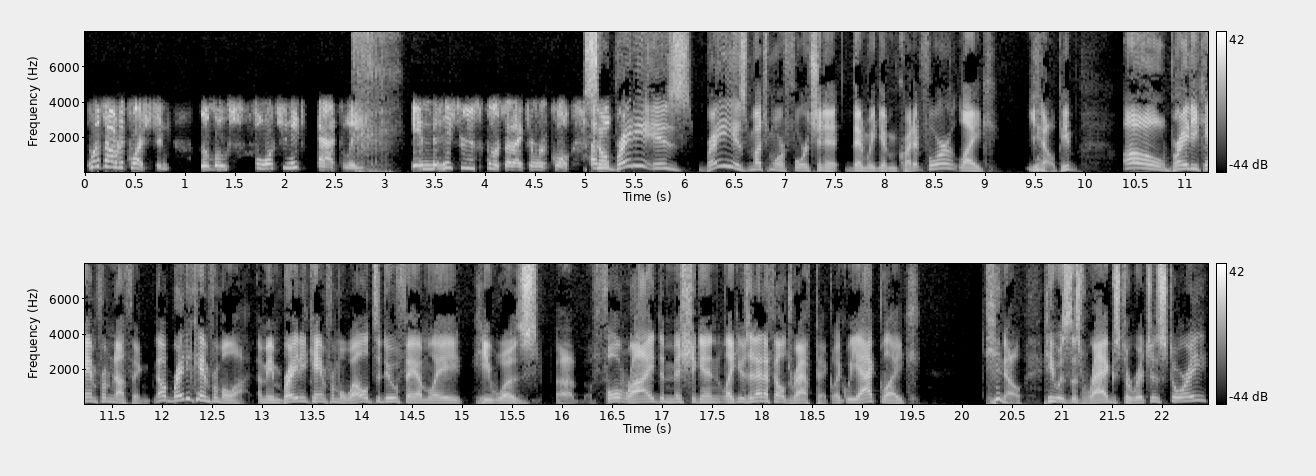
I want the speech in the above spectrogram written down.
without a question, the most fortunate athlete in the history of sports that I can recall. I So mean, Brady is Brady is much more fortunate than we give him credit for. Like you know, people. Oh, Brady came from nothing. No, Brady came from a lot. I mean, Brady came from a well-to-do family. He was uh, full ride to Michigan. Like he was an NFL draft pick. Like we act like, you know, he was this rags to riches story.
